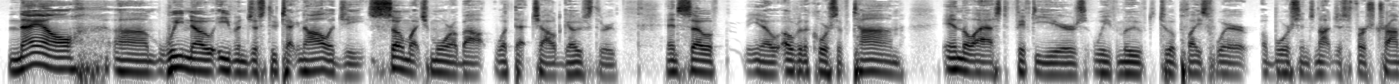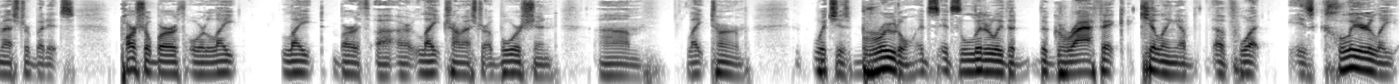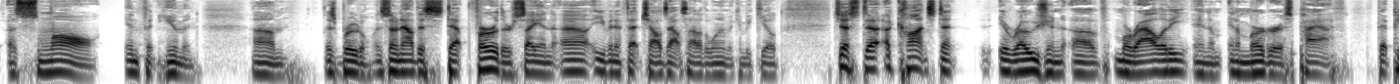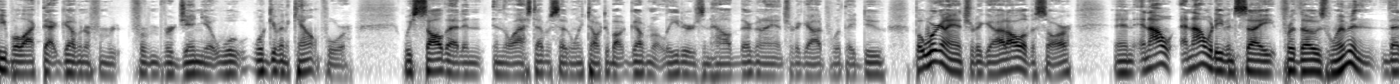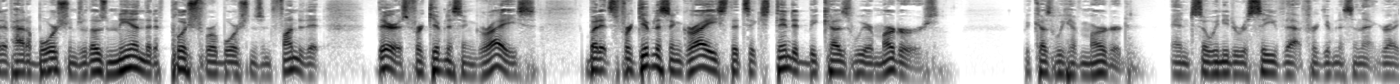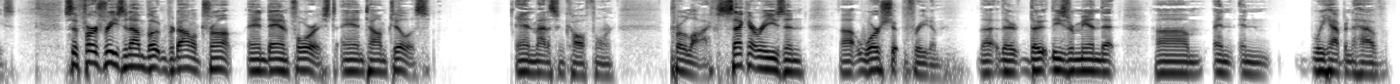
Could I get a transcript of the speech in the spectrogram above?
now um, we know, even just through technology, so much more about what that child goes through. And so, if, you know, over the course of time, in the last 50 years, we've moved to a place where abortion's not just first trimester, but it's partial birth or late late birth uh, or late trimester abortion, um, late term which is brutal. It's it's literally the the graphic killing of of what is clearly a small infant human. Um, is brutal, and so now this step further, saying uh, even if that child's outside of the womb, it can be killed. Just a, a constant erosion of morality and a, a murderous path that people like that governor from from Virginia will will give an account for we saw that in, in the last episode when we talked about government leaders and how they're going to answer to God for what they do. But we're going to answer to God. All of us are. And, and I, and I would even say for those women that have had abortions or those men that have pushed for abortions and funded it, there is forgiveness and grace, but it's forgiveness and grace that's extended because we are murderers, because we have murdered. And so we need to receive that forgiveness and that grace. So the first reason I'm voting for Donald Trump and Dan Forest and Thom Tillis and Madison Cawthorn, pro life. Second reason, uh, worship freedom. Uh, they're, they're, these are men that, um, and and we happen to have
